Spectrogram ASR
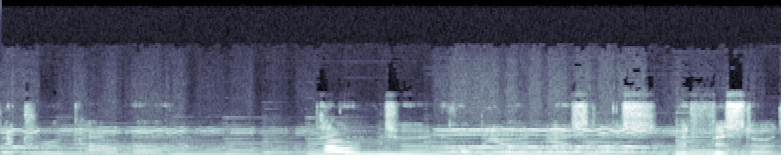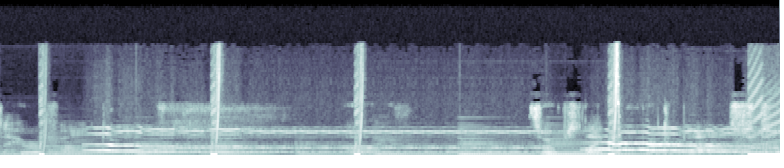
Electro power, uh, power return, Holio and Air Slice, Mephisto, the Hierophant. absorbs lightning weak to blast.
